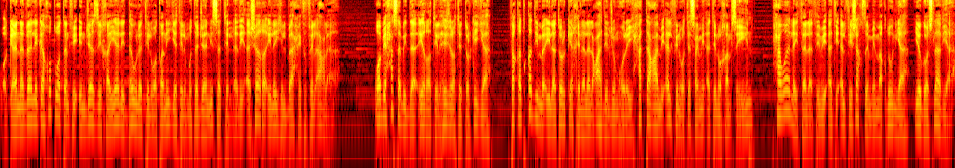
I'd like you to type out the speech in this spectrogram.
وكان ذلك خطوة في إنجاز خيال الدولة الوطنية المتجانسة الذي أشار إليه الباحث في الأعلى. وبحسب دائرة الهجرة التركية، فقد قدم إلى تركيا خلال العهد الجمهوري حتى عام 1950 حوالي 300 ألف شخص من مقدونيا يوغوسلافيا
